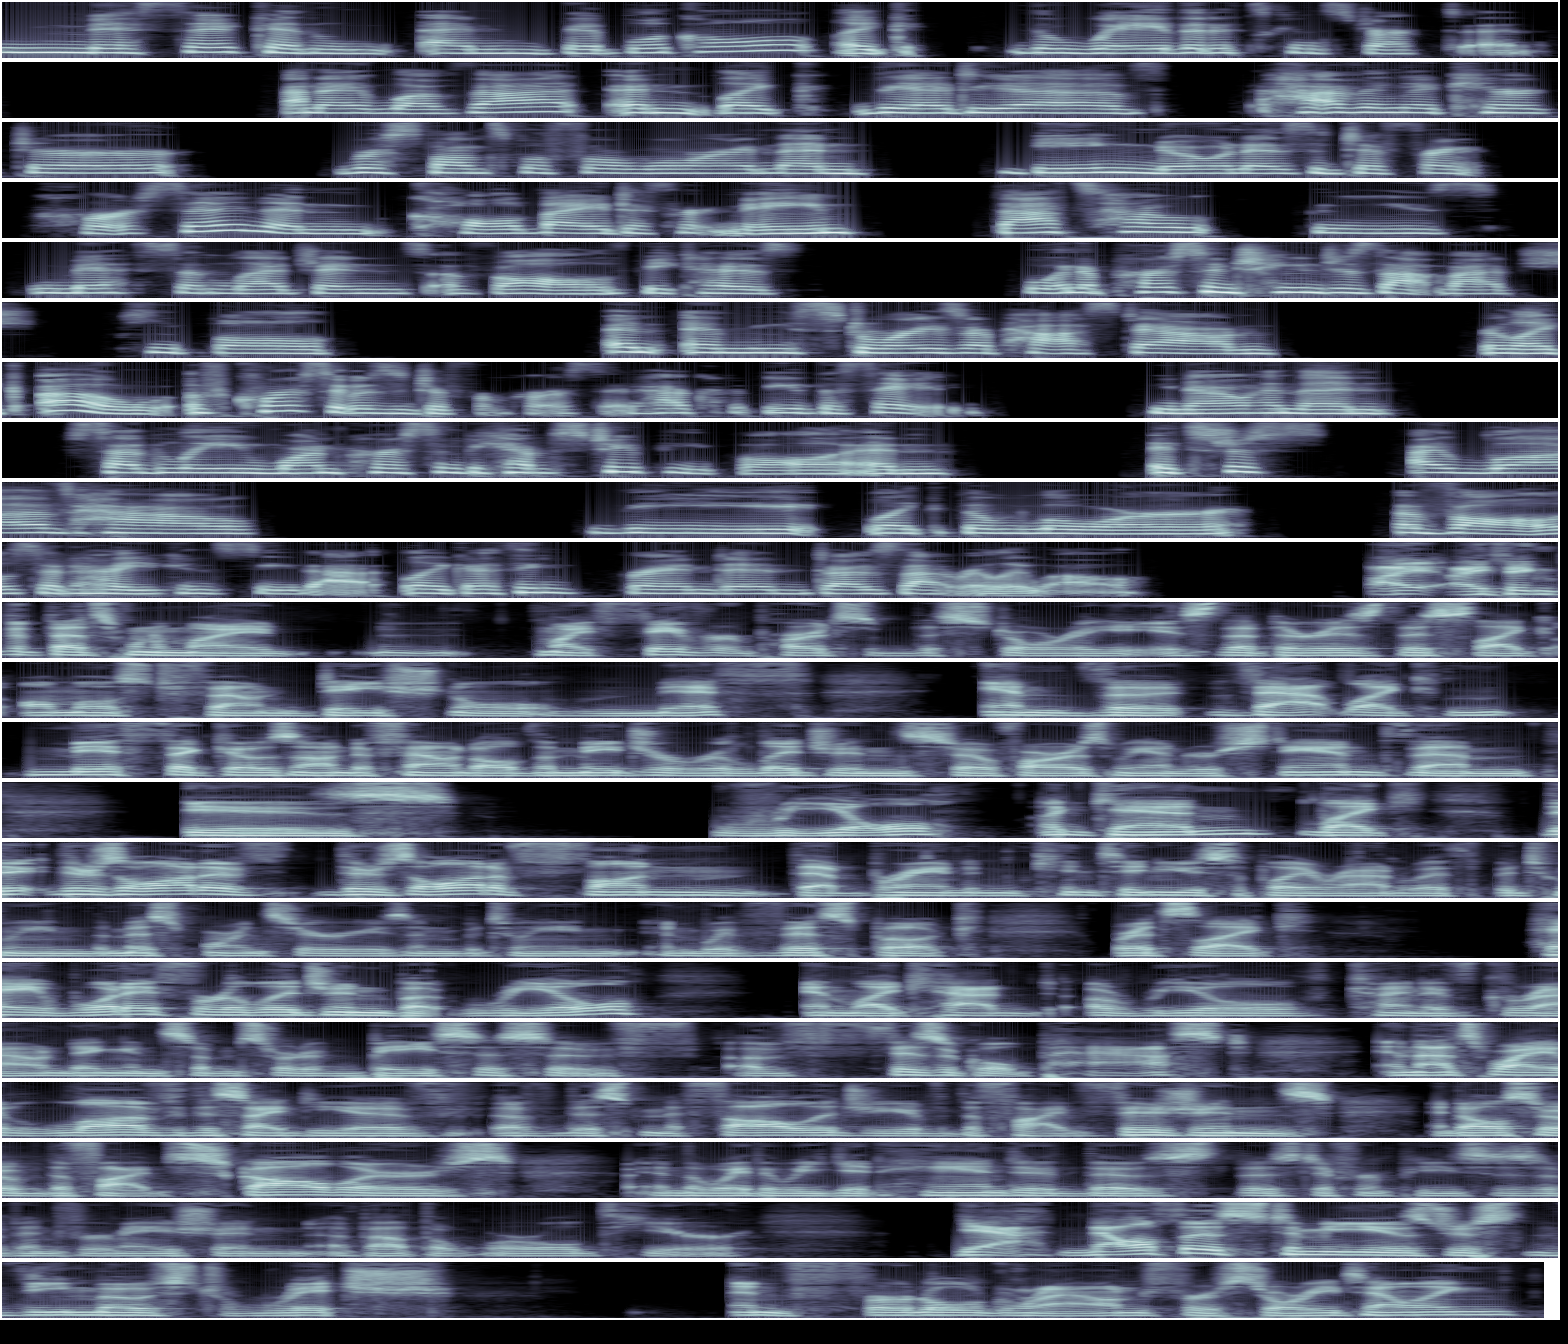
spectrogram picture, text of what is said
mythic and, and biblical, like the way that it's constructed. And I love that. And like the idea of having a character responsible for war and then being known as a different person and called by a different name. That's how these myths and legends evolve because when a person changes that much, people and, and these stories are passed down. You're like, Oh, of course it was a different person. How could it be the same? You know, and then suddenly one person becomes two people. And it's just, I love how the, like the lore evolves and how you can see that. Like, I think Brandon does that really well. I, I think that that's one of my my favorite parts of the story is that there is this like almost foundational myth and the that like myth that goes on to found all the major religions so far as we understand them is real again. Like th- there's a lot of there's a lot of fun that Brandon continues to play around with between the Mistborn series and between and with this book where it's like hey what if religion but real? And like had a real kind of grounding and some sort of basis of of physical past. And that's why i love this idea of of this mythology of the five visions and also of the five scholars and the way that we get handed those those different pieces of information about the world here yeah nalthis to me is just the most rich and fertile ground for storytelling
